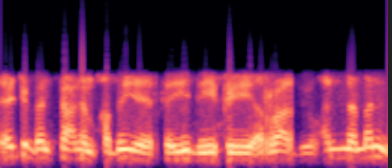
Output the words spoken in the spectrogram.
يجب أن تعلم قضية سيدي في الراديو أن من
